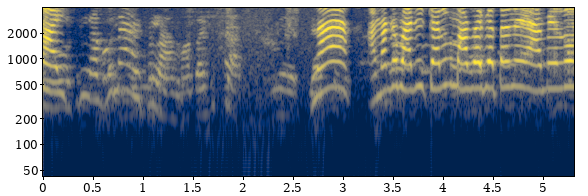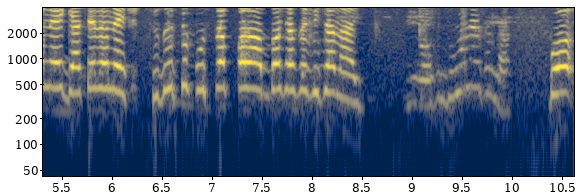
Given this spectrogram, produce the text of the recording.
নাই। না আমাকে বাড়ির কারোর মাথায় ব্যথা নেই, আমেরও নেই, গ্যাসেরও নেই, শুধু একটু প্রস্তাব করার অভ্যাস আছে বিছানায়। ব-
